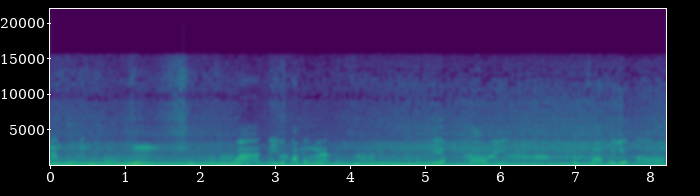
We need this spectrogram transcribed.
น้ำขึ้นน้ำขึ้นก่อน อืมมา ตีลูกปลามงนะฮะนี่ครับเราวันนี้หลุดขาดไปเยอะมาก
